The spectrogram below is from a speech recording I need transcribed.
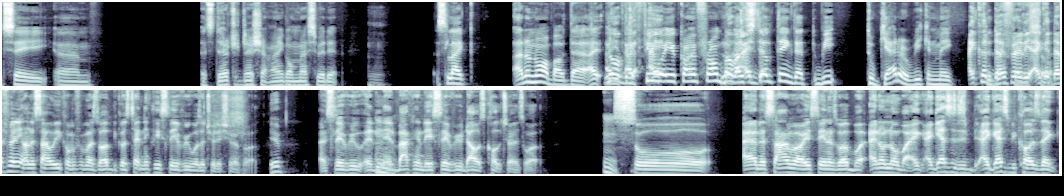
say um, it's their tradition, I ain't gonna mess with it. Mhm. It's like I don't know about that. I No, I, I feel I- where you're coming from, No, but, but I, I still think that we together we can make I could the definitely, I difference, could definitely understand where you're coming from as well because technically slavery was a tradition as well. Yep. And slavery, and, Mm. and back in the day, slavery that was culture as well. Mm. So I understand what he's saying as well, but I don't know. But I, I guess it's I guess because like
